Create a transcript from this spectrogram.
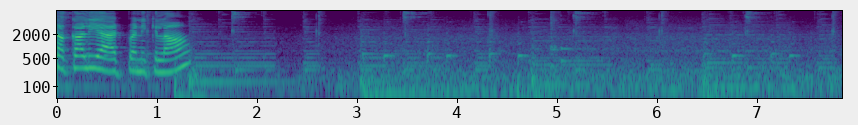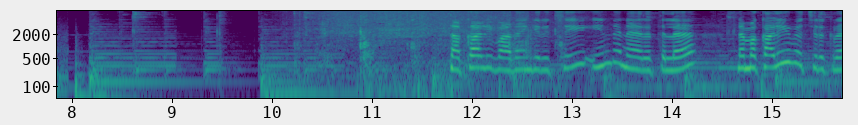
தக்காளியை ஆட் பண்ணிக்கலாம். தக்காளி வதங்கிருச்சு. இந்த நேரத்தில் நம்ம கழுவி வச்சுருக்கிற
